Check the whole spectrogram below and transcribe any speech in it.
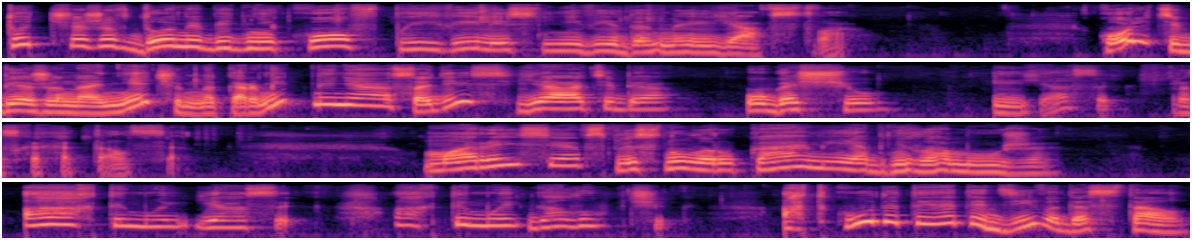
Тотчас же в доме бедняков появились невиданные явства. «Коль тебе, жена, нечем накормить меня, садись, я тебя угощу». И Ясок расхохотался. Марыся всплеснула руками и обняла мужа. «Ах ты мой Ясок! Ах ты мой голубчик! Откуда ты это диво достал?»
